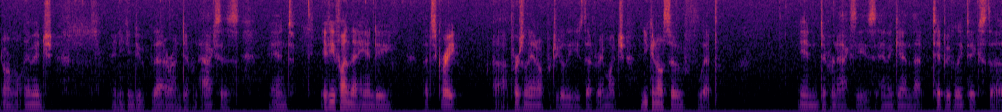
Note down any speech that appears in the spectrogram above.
normal image. And you can do that around different axes. And if you find that handy, that's great. Uh, personally, I don't particularly use that very much. And you can also flip in different axes and again that typically takes the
